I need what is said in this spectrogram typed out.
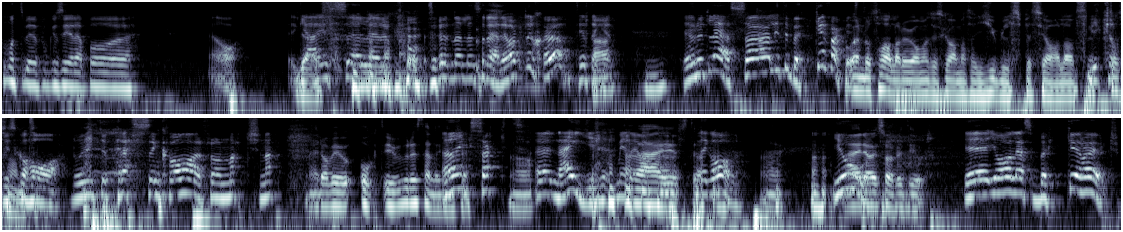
Om man inte behöver fokusera på eh, ja, guys eller podden eller sådär. Det har varit skönt helt Ja. enkelt. Jag har hunnit läsa lite böcker faktiskt. Och ändå talar du om att vi ska ha en massa det är julspecialavsnitt klart och vi sånt. ska ha. Då är inte pressen kvar från matcherna. Nej, då har vi åkt ur istället Ja, kanske. exakt. Ja. Eh, nej, menar jag. Nej, just det. Lägg av. Nej. Jo. Nej, det har vi såklart inte gjort. Jag har läst böcker har jag gjort.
